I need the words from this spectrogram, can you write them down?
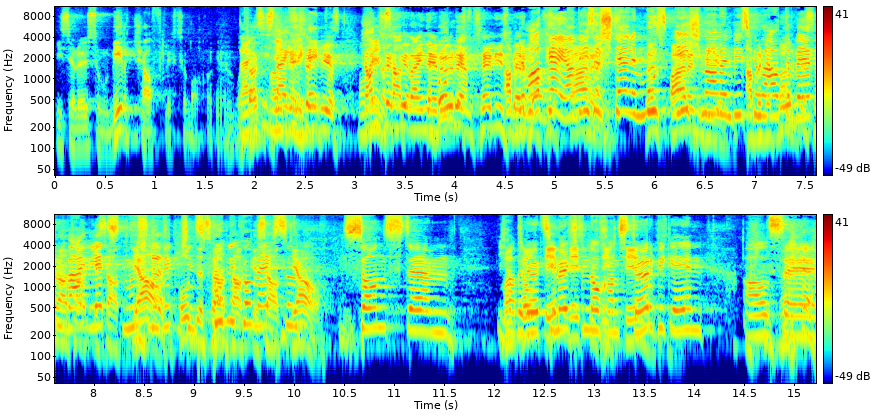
diese Lösung wirtschaftlich zu machen. Und Nein, das ist eigentlich etwas... Ganz wir eine Röhre am Okay, an dieser Stelle muss ich mal ein bisschen lauter werden, weil jetzt müssen wir wirklich ins Publikum wechseln. Ja. Sonst... Ähm, ich habe gehört, Sie möchten noch ans Derby gehen. Als äh,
